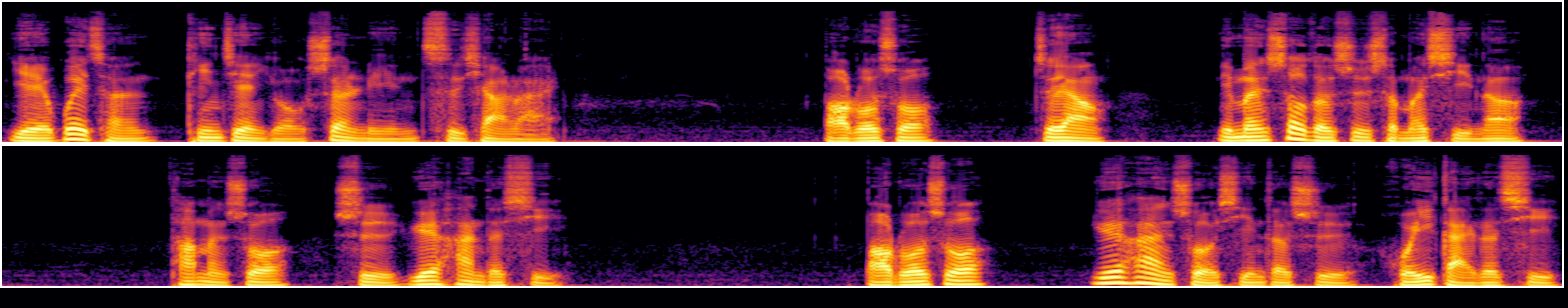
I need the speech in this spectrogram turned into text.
也未曾听见有圣灵赐下来。”保罗说：“这样。”你们受的是什么喜呢？他们说是约翰的喜。保罗说，约翰所行的是悔改的喜，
